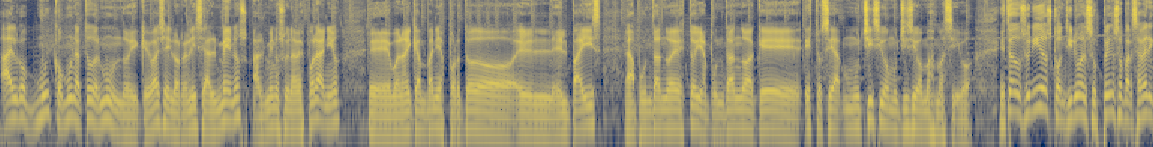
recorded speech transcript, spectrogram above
algo muy común a todo el mundo y que vaya y lo realice al menos, al menos una vez por año. Eh, bueno, hay campañas por todo el, país apuntando a esto y apuntando a que esto sea muchísimo, muchísimo más masivo. Estados Unidos continúa el suspenso para saber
